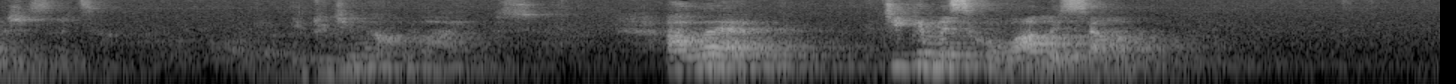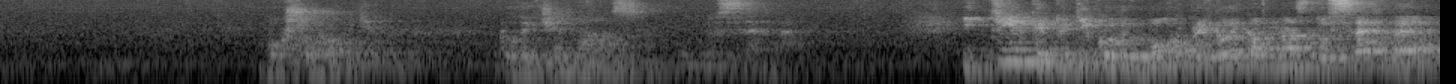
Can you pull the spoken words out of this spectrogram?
наші серця. І тоді ми ховаємося. Але тільки ми сховалися, Бог що робить? Кличе нас до себе. І тільки тоді, коли Бог прикликав нас до себе,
